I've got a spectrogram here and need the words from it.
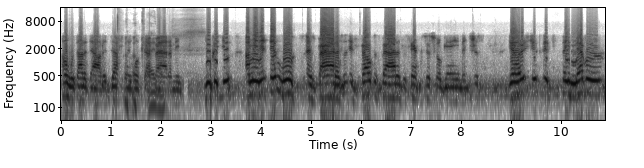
Oh, without a doubt, it definitely looked that bad. I mean, you could, you, I mean, it, it looked as bad as it felt as bad as the San Francisco game, and just, you know, it, it, it's they never,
